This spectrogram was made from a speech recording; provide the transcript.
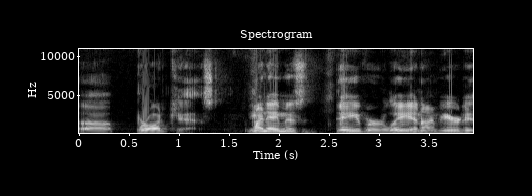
uh, broadcast. My name is Dave Earley, and I'm here to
